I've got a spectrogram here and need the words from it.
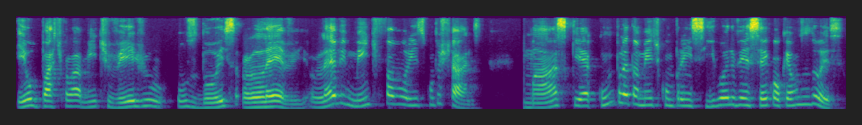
eu particularmente vejo os dois leve, levemente favoritos contra o Charles, mas que é completamente compreensível ele vencer qualquer um dos dois.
